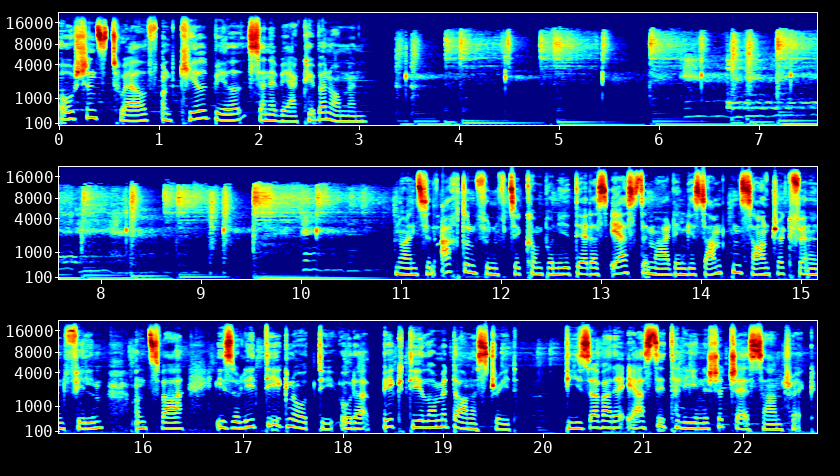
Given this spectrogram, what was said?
Oceans 12 und Kill Bill seine Werke übernommen. 1958 komponierte er das erste Mal den gesamten Soundtrack für einen Film, und zwar Isoliti Ignoti oder Big Deal on Madonna Street. Dieser war der erste italienische Jazz-Soundtrack.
